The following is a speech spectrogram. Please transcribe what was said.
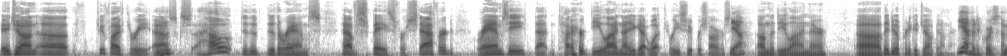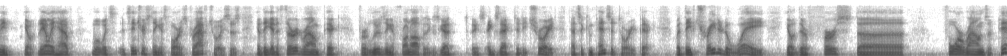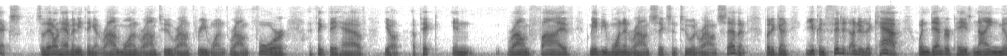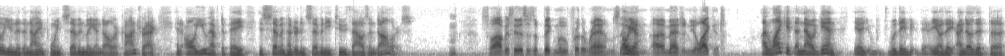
Hey, John, uh, 253 Mm-hmm. asks How do the, do the Rams have space for Stafford, Ramsey, that entire D line? Now you got, what, three superstars Yeah. on the D line there? Uh, they do a pretty good job down there. Yeah, but of course, I mean, you know, they only have. Well, what's it's interesting as far as draft choices. If they get a third round pick for losing a front office exec, exec to Detroit, that's a compensatory pick. But they've traded away, you know, their first uh, four rounds of picks. So they don't have anything in round one, round two, round three, one, round four. I think they have, you know, a pick in round five, maybe one in round six and two in round seven. But again, you can fit it under the cap when Denver pays nine million of the nine point seven million dollar contract, and all you have to pay is seven hundred and seventy two thousand dollars. So obviously this is a big move for the Rams. Oh, yeah. I imagine you like it. I like it. And now again, you know, would they? Be, you know, they. I know that uh,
